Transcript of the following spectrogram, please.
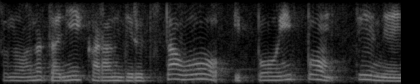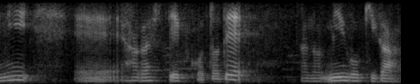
そのあなたに絡んでるツタを一本一本丁寧に、え、剥がしていくことであの身動きが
